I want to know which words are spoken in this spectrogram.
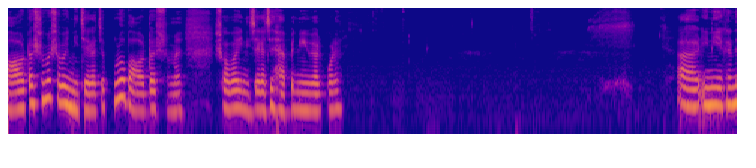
বারোটার সময় সবাই নিচে গেছে, পুরো বারোটার সময় সবাই নিচে গেছে হ্যাপি নিউ ইয়ার করে। আর ইনি এখানে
